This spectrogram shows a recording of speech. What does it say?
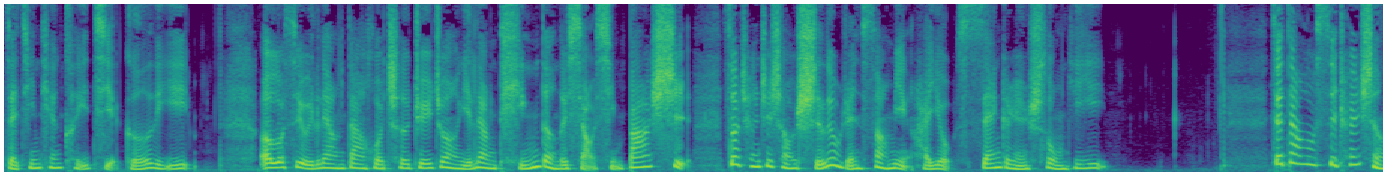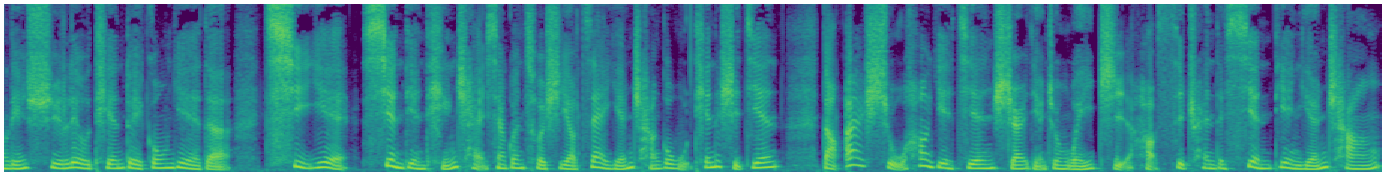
在今天可以解隔离。俄罗斯有一辆大货车追撞一辆停等的小型巴士，造成至少十六人丧命，还有三个人送医。在大陆四川省连续六天对工业的企业限电停产相关措施要再延长个五天的时间，到二十五号夜间十二点钟为止。好，四川的限电延长，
